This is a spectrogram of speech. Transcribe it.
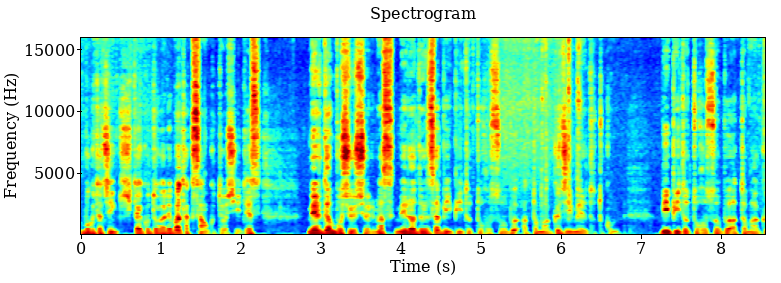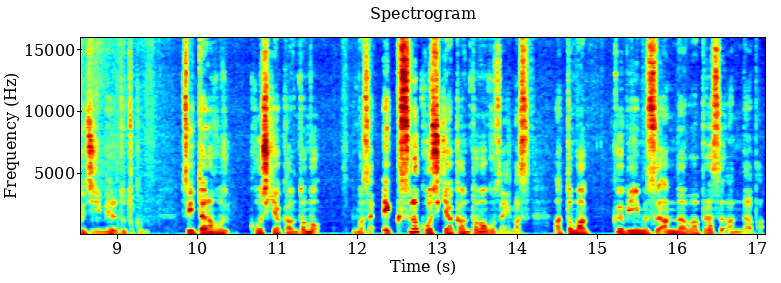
僕たちに聞きたいことがあればたくさん送ってほしいです。メールでも募集しております。メールアドレスは bp. 放送部 .gmail.com bp. 放送部 .gmail.com ツイッターの公式アカウントもごめんなさい。X の公式アカウントもございます。アットマークビームスアンダーバープラスアンダーバー。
